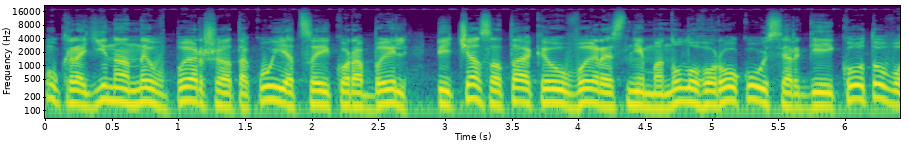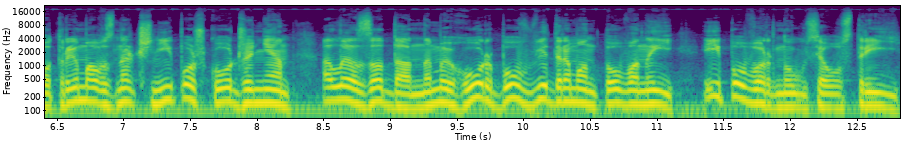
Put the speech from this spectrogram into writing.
Україна не вперше атакує цей корабель. Під час атаки у вересні минулого року Сергій Котов отримав значні пошкодження, але за даними ГУР був відремонтований і повернувся у стрій.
